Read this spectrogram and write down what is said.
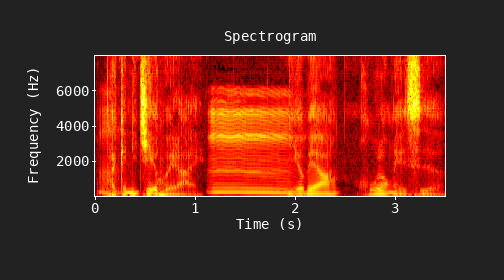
嗯他给你接回来，嗯，你又被他糊弄一次了。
